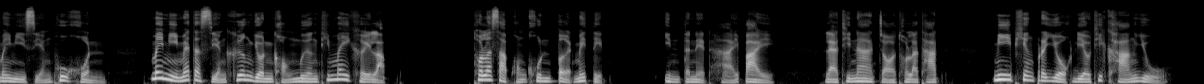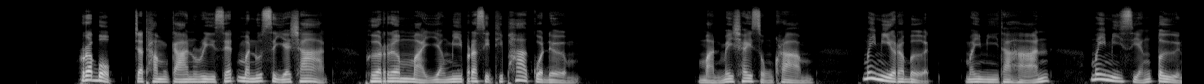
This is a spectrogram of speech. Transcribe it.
ไม่มีเสียงผู้คน ไม่มีแม้แต่เสียงเครื่องยนต์ของเมืองที่ไม่เคยหลับ โทรศัพท์ของคุณเปิดไม่ติด อินเทอร์เน็ตหายไป และที่หน้าจอโทรทัศน์ มีเพียงประโยคเดียวที่ค้างอยู่ ระบบจะทำการรีเซ็ตมนุษยชาติ เพื่อเริ่มใหม่อย่างมีประสิทธิภาพกว่าเดิม มันไม่ใช่สงคราม ไม่มีระเบิด ไม่มีทหาร ไม่มีเสียงปืน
